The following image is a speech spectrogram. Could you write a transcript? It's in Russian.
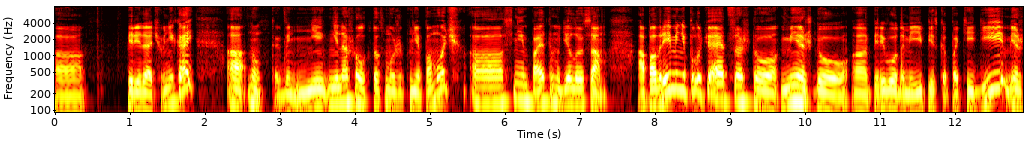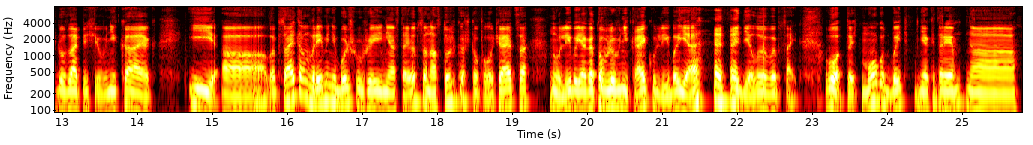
передач «Вникай», ну, как бы не, не нашел, кто сможет мне помочь с ним, поэтому делаю сам. А по времени получается, что между переводами епископа ТД, между записью в Никаек и а, веб-сайтом времени больше уже и не остается настолько, что получается, ну, либо я готовлю в Никайку, либо я делаю веб-сайт. Вот, то есть могут быть некоторые а,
